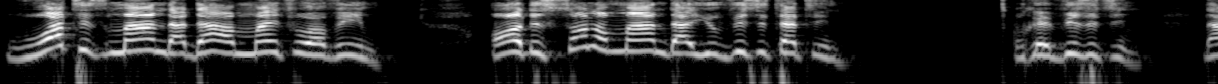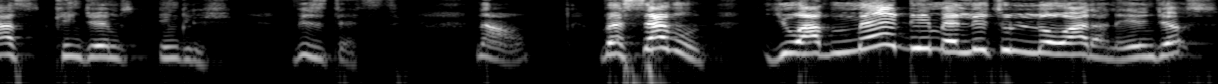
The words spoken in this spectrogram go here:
What is man that thou art mindful of him? Or the Son of Man that you visited him? Okay, visit him. That's King James English. Visited. Now, verse 7 You have made him a little lower than angels,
